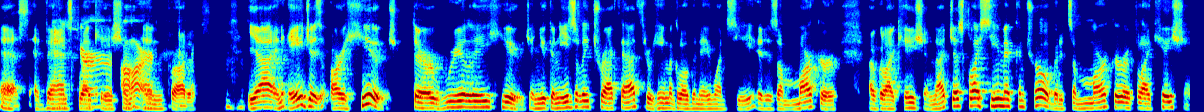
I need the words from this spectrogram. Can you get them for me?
S, Advanced sure Glycation are. End Products. Mm-hmm. Yeah, and AGES are huge. They're really huge, and you can easily track that through hemoglobin A1C. It is a marker of glycation, not just glycemic control, but it's a marker of glycation.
